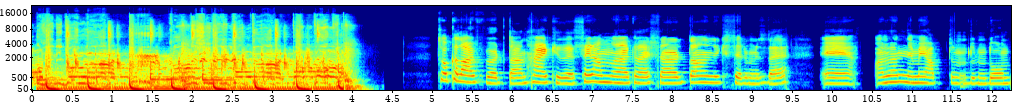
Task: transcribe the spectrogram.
Yeni Toka Life herkese selamlar arkadaşlar. Daha önceki serimizde e, anneanneme yaptım dur- doğum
